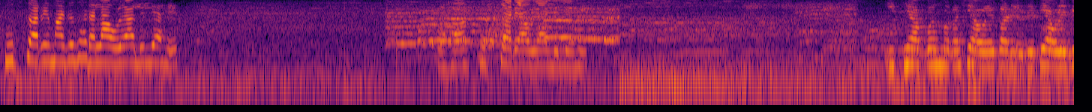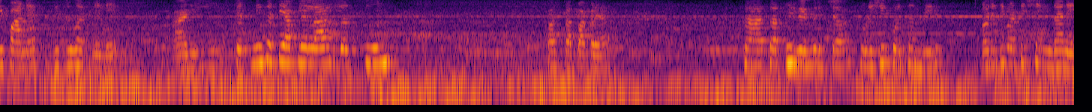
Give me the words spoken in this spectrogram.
खूप सारे माझ्या झाडाला आवळे आलेले आहेत. पहा खूप सारे आवळे आलेले आहेत. इथे आपण मगाशी आवळे काढले होते ते आवळे मी पाण्यात भिजू घातलेले आहेत. आणि चटणीसाठी आपल्याला लसूण पाच सहा पाकळ्या सहा सात हिरव्या मिरच्या थोडीशी कोथिंबीर अर्धी वाटी शेंगदाणे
